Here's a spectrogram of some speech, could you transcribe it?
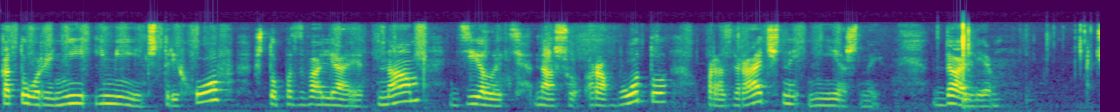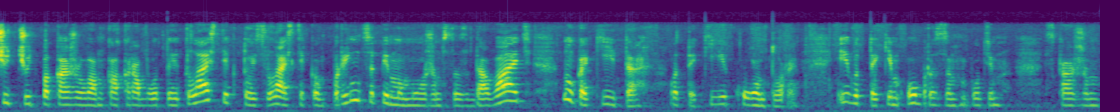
который не имеет штрихов, что позволяет нам делать нашу работу прозрачной, нежной. Далее чуть-чуть покажу вам, как работает ластик. То есть ластиком, в принципе, мы можем создавать ну, какие-то вот такие контуры. И вот таким образом будем, скажем,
